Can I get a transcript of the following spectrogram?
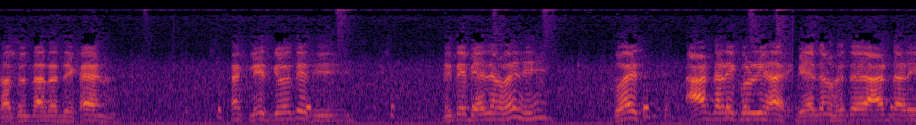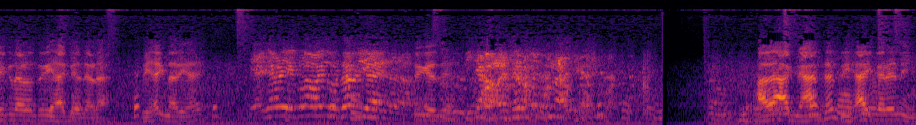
સાસુ દાદા દેખાય ને. કાંઈ ક્લેશ ગયો તેથી. નહીં તે બે જણ હોય ને. તો આઠ દાડે ખોલ રિહાય. બે જણ હોય તો આઠ દાડે એક દાડો તો રિહાય બે દાડા. રિહાય ના રિહાય. હવે આ જ્ઞાન છે ને રિહાય કરે નહીં.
